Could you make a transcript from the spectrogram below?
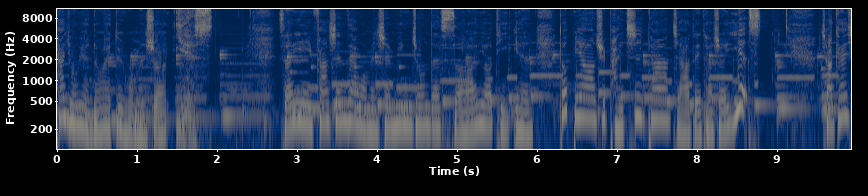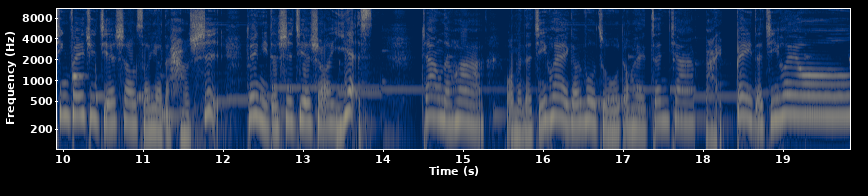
他永远都会对我们说 “yes”，所以发生在我们生命中的所有体验，都不要去排斥它，只要对他说 “yes”，敞开心扉去接受所有的好事，对你的世界说 “yes”，这样的话，我们的机会跟富足都会增加百倍的机会哦。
